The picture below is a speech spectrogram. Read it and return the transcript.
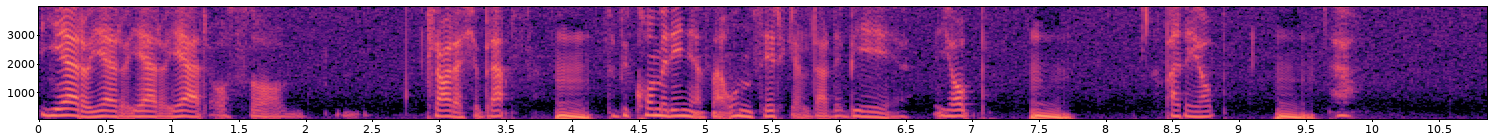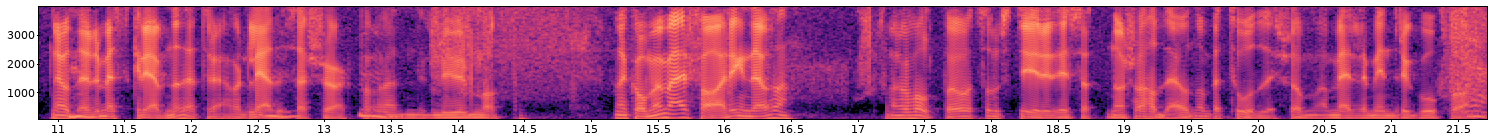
gir og gir og gir og gir, og så klarer jeg ikke å bremse. Mm. Du kommer inn i en sånn ond sirkel der det blir jobb. Mm. Bare jobb. Mm. Ja. Ja, det er det mest krevende, det tror jeg. Å lede seg sjøl på en lur måte. Men det kommer med erfaring, det òg, da. Når jeg holdt på som styrer i 17 år, så hadde jeg jo noen metoder som var mer eller mindre god på Ja.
